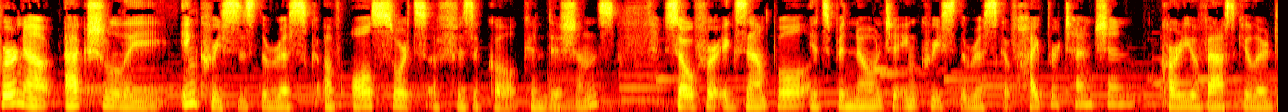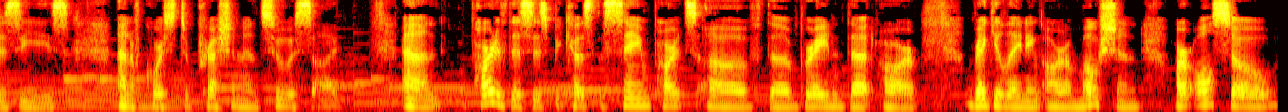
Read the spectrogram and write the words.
burnout actually increases the risk of all sorts of physical conditions. So, for example, it's been known to increase the risk of hypertension, cardiovascular disease, and of course, depression and suicide. And part of this is because the same parts of the brain that are regulating our emotion are also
